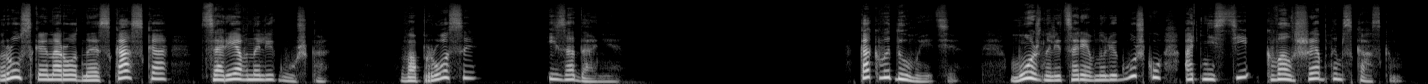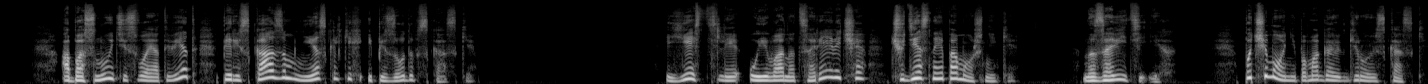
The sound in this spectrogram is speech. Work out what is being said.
Русская народная сказка «Царевна-лягушка». Вопросы и задания. Как вы думаете, можно ли царевну-лягушку отнести к волшебным сказкам? Обоснуйте свой ответ пересказом нескольких эпизодов сказки. Есть ли у Ивана-Царевича чудесные помощники? Назовите их. Почему они помогают герою сказки?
